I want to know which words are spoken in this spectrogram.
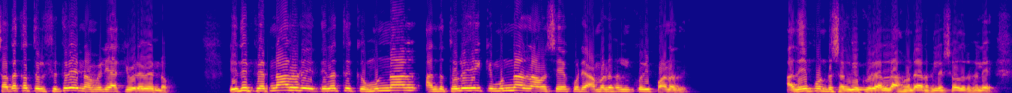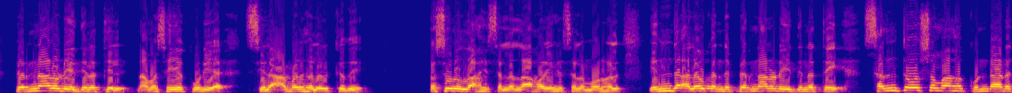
சதக்கத்துல் ஃபித்ரை நாம் வெளியாக்கி விட வேண்டும். இது பெருநாளுடைய தினத்துக்கு முன்னால் அந்த தொழுகைக்கு முன்னால் நாம் செய்யக்கூடிய அமல்கள் குறிப்பானது. அதே போன்று சங்கைக்குரிய அல்லாஹுடைய சோதர்களே பெருநாளுடைய தினத்தில் நாம செய்யக்கூடிய சில அமல்கள் இருக்குது. ரசூலுல்லாஹி சல்லாஹ் அலிஹசல்லம் அவர்கள் எந்த அளவுக்கு அந்த பெருநாளுடைய தினத்தை சந்தோஷமாக கொண்டாட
